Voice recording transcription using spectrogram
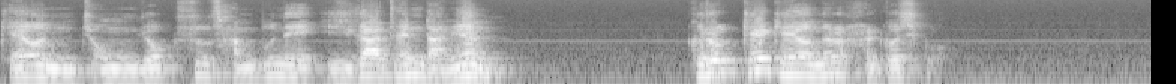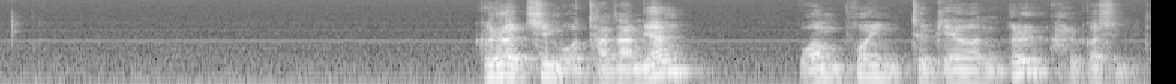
개헌 종족수 3분의 2가 된다면 그렇게 개헌을 할 것이고 그렇지 못하다면 원포인트 개헌을 할 것입니다.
